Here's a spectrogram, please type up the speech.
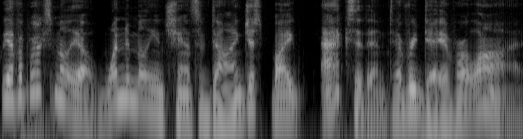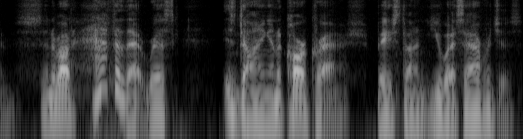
We have approximately a 1 in a million chance of dying just by accident every day of our lives, and about half of that risk is dying in a car crash, based on U.S. averages.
